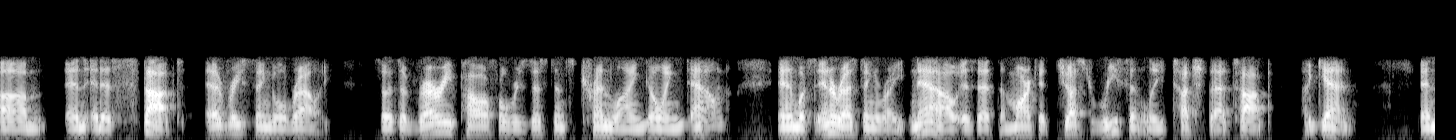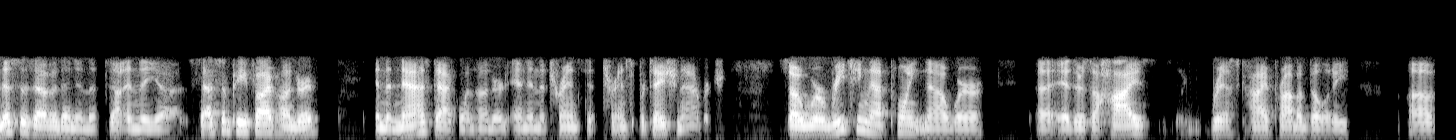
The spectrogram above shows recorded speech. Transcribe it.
um, and it has stopped every single rally. So it's a very powerful resistance trend line going down. And what's interesting right now is that the market just recently touched that top again. And this is evident in the in the uh, S&P 500, in the Nasdaq 100, and in the trans- transportation average. So we're reaching that point now where uh, there's a high risk, high probability of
